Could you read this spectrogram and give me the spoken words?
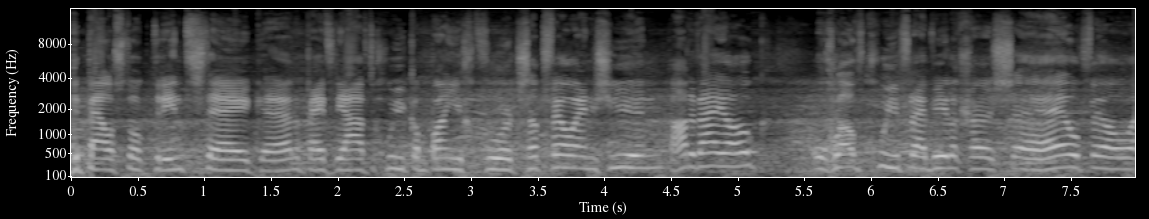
de pijlstok erin te steken. De PvdA heeft een goede campagne gevoerd. Er zat veel energie in. Dat hadden wij ook. Ongelooflijk goede vrijwilligers. Uh, heel veel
